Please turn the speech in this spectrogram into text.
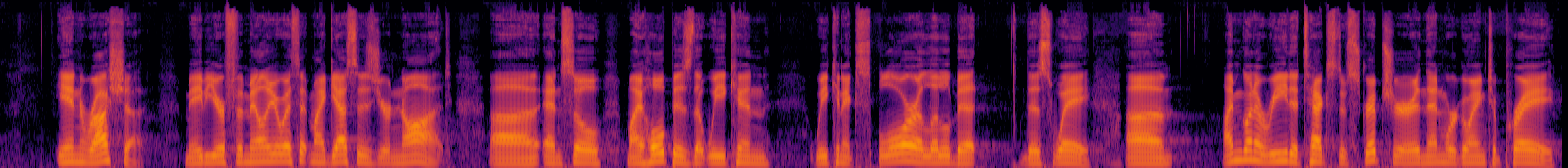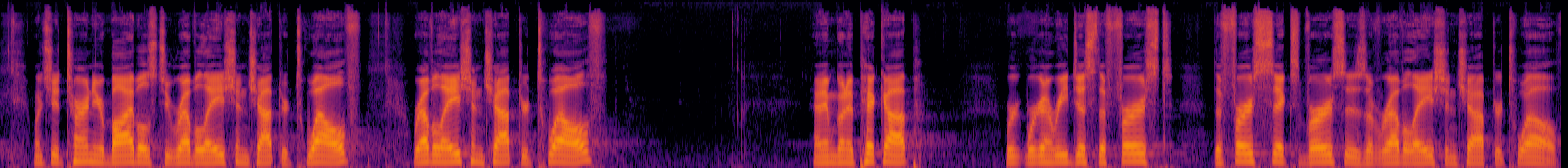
in Russia. Maybe you're familiar with it. My guess is you're not. Uh, and so my hope is that we can we can explore a little bit this way. Um, I'm going to read a text of scripture and then we're going to pray. I want you to turn your Bibles to Revelation chapter 12. Revelation chapter 12. And I'm going to pick up, we're, we're going to read just the first the first six verses of Revelation chapter 12.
